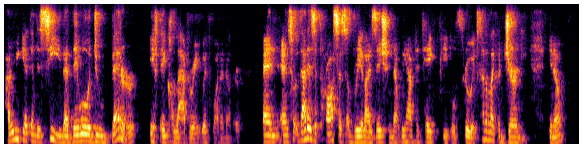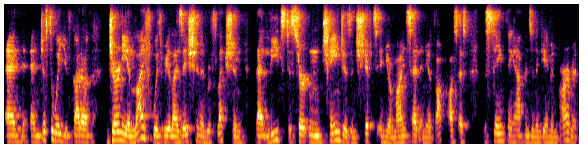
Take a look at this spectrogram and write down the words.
how do we get them to see that they will do better if they collaborate with one another? and and so that is a process of realization that we have to take people through it's kind of like a journey you know and and just the way you've got a journey in life with realization and reflection that leads to certain changes and shifts in your mindset and your thought process the same thing happens in a game environment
